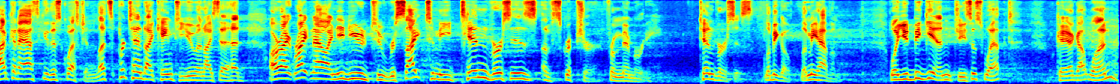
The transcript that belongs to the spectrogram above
I'm going to ask you this question. Let's pretend I came to you and I said, All right, right now I need you to recite to me 10 verses of Scripture from memory. 10 verses. Let me go. Let me have them. Well, you'd begin, Jesus wept. Okay, I got one.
